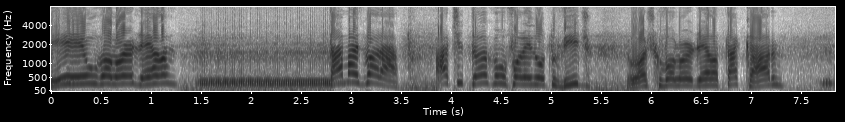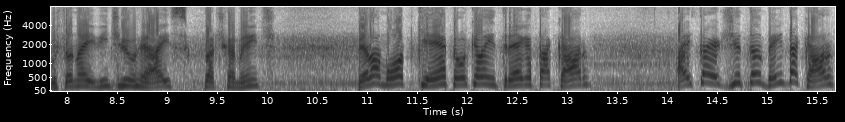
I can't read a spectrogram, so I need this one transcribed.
E o valor dela Tá mais barato. A Titan, como eu falei no outro vídeo Eu acho que o valor dela tá caro Custando aí 20 mil reais praticamente. Pela moto que é, pelo que ela entrega, tá caro. A Startinha também tá caro.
